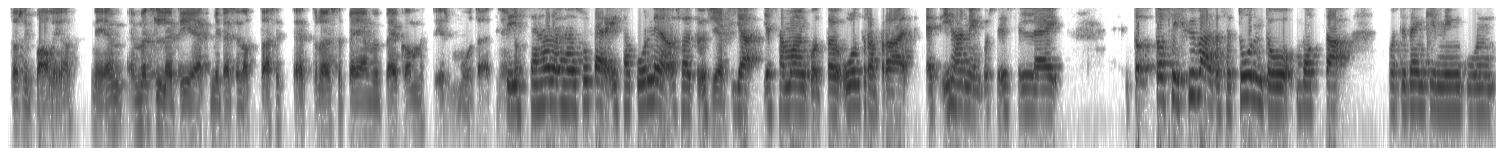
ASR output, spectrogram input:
tosi paljon. Niin en, en mä silleen tiedä, että miten sen ottaa sitten, että tulee se PMP-kommentti ja muuta. Että siis niin sehän on ihan super iso kunnianosoitus. Jep. Ja, ja samoin kuin tuo Ultra Bra, että et ihan niin kuin siis silleen, to, tosi hyvältä se tuntuu, mutta, mutta jotenkin niin kuin,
